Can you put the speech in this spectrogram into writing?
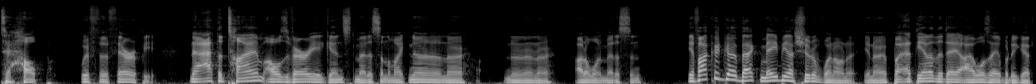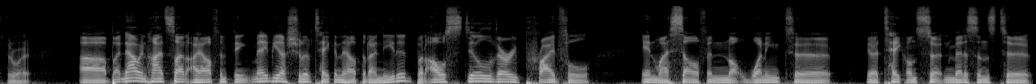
to help with the therapy? Now, at the time, I was very against medicine. I'm like, no, no, no, no, no, no, no. I don't want medicine. If I could go back, maybe I should have went on it, you know. But at the end of the day, I was able to get through it. Uh, but now, in hindsight, I often think maybe I should have taken the help that I needed. But I was still very prideful in myself and not wanting to, you know, take on certain medicines to,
